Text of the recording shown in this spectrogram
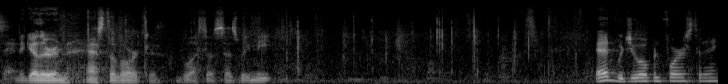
stand together and ask the Lord to bless us as we meet. Ed, would you open for us today?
